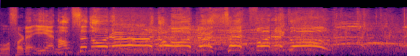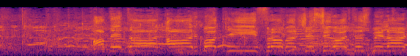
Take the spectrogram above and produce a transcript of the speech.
Gå for det igjen, Hansen Og Rød! Og Døsset for en goal! Ja, det der er magi fra Manchester United-spilleren!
